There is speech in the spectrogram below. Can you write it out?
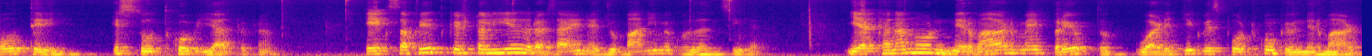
O three इस सूत्र को भी याद रखना। एक सफ़ेद क्रिस्टलीय रसायन है जो पानी में घुलनशील है। यह खनन और निर्माण में प्रयुक्त वाणिज्यिक विस्फोटकों के निर्माण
